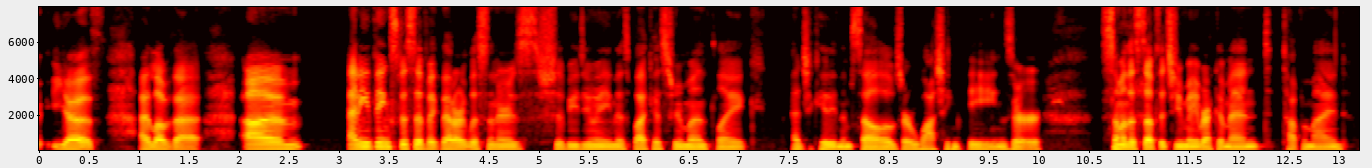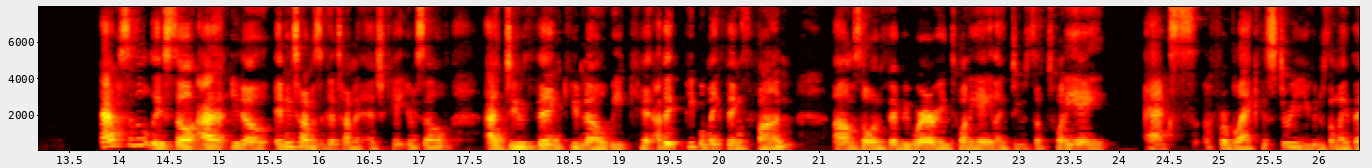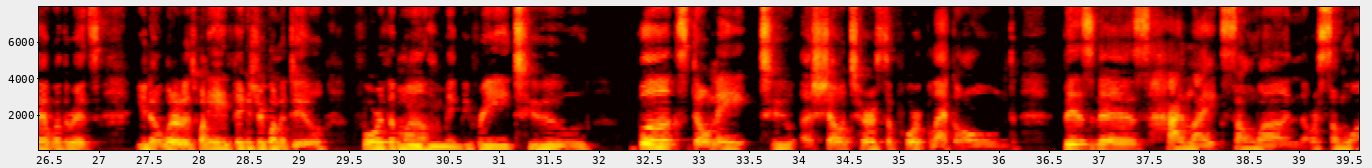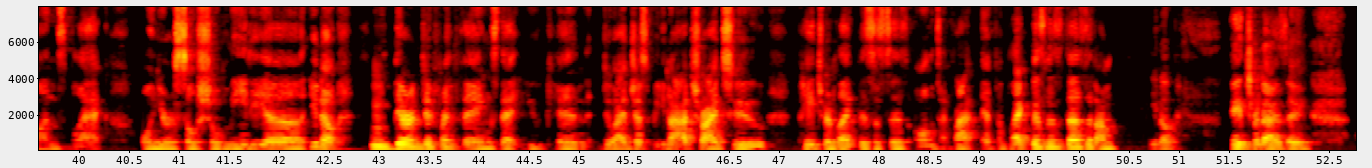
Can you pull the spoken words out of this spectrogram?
yes, I love that. Um, anything specific that our listeners should be doing this Black History Month, like educating themselves or watching things or some of the stuff that you may recommend top of mind? Absolutely. So I, you know, anytime is a good time to educate yourself. I do think, you know, we can I think people make things fun. Um, so in February 28, like do some 28 acts for Black history. You can do something like that, whether it's, you know, what are the 28 things you're gonna do for the month? Mm-hmm. Maybe read two books, donate to a shelter, support black owned business, highlight someone or someone's black on your social media. You know, mm-hmm. there are mm-hmm. different things that you can do. I just, you know, I try to patron black businesses all the time. If, I, if a black business does it, I'm, you know, patronizing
